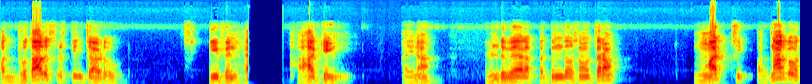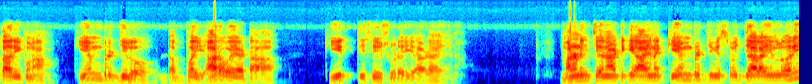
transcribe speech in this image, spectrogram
అద్భుతాలు సృష్టించాడు స్టీఫెన్ హాకింగ్. అయినా రెండు వేల పద్దెనిమిదవ సంవత్సరం మార్చి పద్నాలుగవ తారీఖున కేంబ్రిడ్జిలో డెబ్భై ఆరవ ఏట కీర్తిశేషుడయ్యాడాయన. మరణించే నాటికి ఆయన కేంబ్రిడ్జ్ విశ్వవిద్యాలయంలోని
